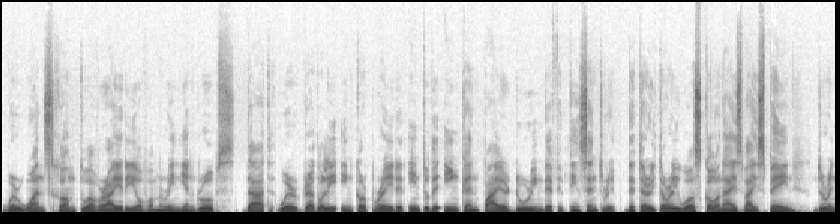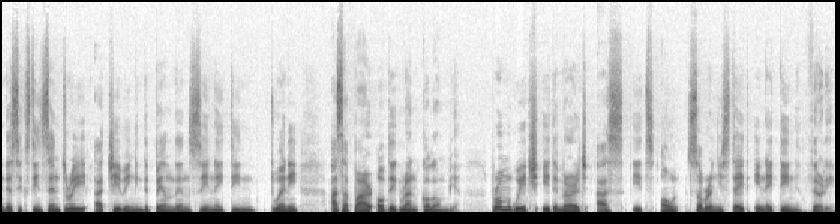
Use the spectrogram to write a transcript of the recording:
were once home to a variety of Amerindian groups that were gradually incorporated into the Inca Empire during the 15th century. The territory was colonized by Spain during the 16th century, achieving independence in 1820 as a part of the Gran Colombia, from which it emerged as its own sovereign state in 1830.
